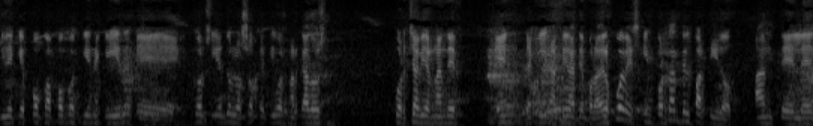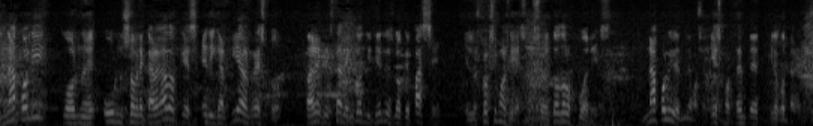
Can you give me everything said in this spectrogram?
y de que poco a poco tiene que ir eh, consiguiendo los objetivos marcados por Xavi Hernández en, de aquí a final de temporada. El jueves, importante el partido ante el Napoli con eh, un sobrecargado que es Eddie García. El resto parece estar en condiciones lo que pase en los próximos días y sobre todo el jueves. Napoli vendremos aquí a Sport Center y lo contaremos.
